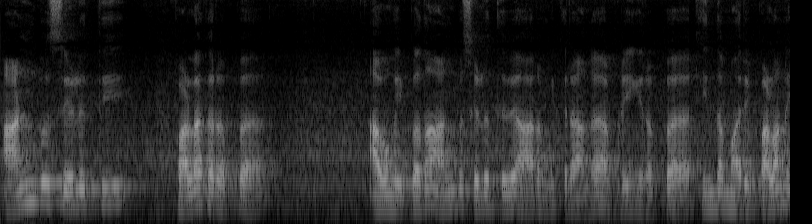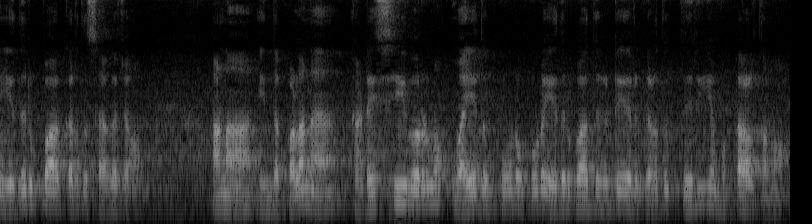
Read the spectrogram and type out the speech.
அன்பு செலுத்தி பழகிறப்ப அவங்க இப்போ தான் அன்பு செலுத்தவே ஆரம்பிக்கிறாங்க அப்படிங்கிறப்ப இந்த மாதிரி பலனை எதிர்பார்க்கறது சகஜம். ஆனால் இந்த பலனை கடைசி வரலும் வயது கூட கூட எதிர்பார்த்துக்கிட்டே இருக்கிறது பெரிய முட்டாள்தனம்.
